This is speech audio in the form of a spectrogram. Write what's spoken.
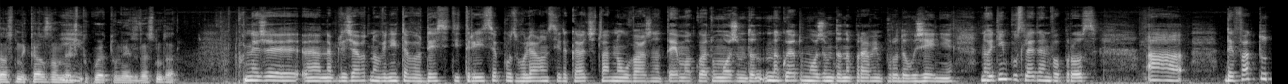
аз не казвам нещо, което не е известно, да. Понеже а, наближават новините в 10.30, позволявам си да кажа, че това е много важна тема, която можем да, на която можем да направим продължение. Но един последен въпрос. А, де-факто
